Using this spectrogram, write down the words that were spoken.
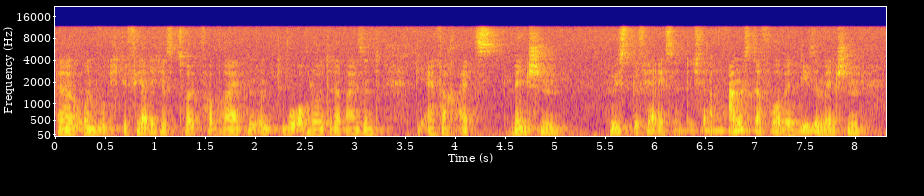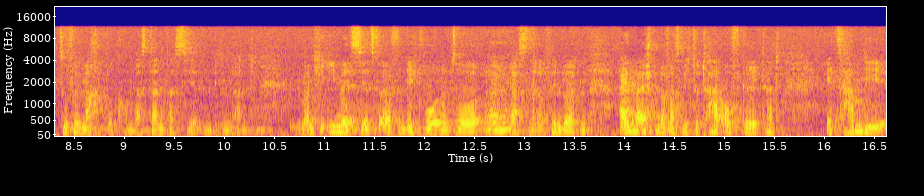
äh, und wirklich gefährliches Zeug verbreiten und wo auch Leute dabei sind, die einfach als Menschen höchst gefährlich sind. Ich habe Angst davor, wenn diese Menschen zu viel Macht bekommen, was dann passiert in diesem Land. Manche E-Mails, die jetzt veröffentlicht wurden und so, ähm, lassen ja darauf hindeuten. Ein Beispiel noch, was mich total aufgeregt hat. Jetzt haben die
